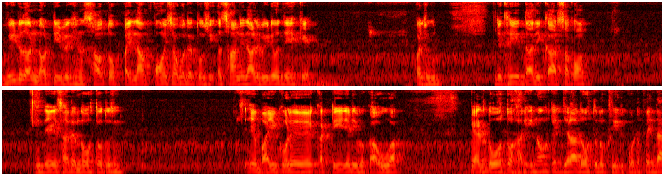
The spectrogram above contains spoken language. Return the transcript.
ਵੀਡੀਓ ਦਾ ਨੋਟੀਫਿਕੇਸ਼ਨ ਸਭ ਤੋਂ ਪਹਿਲਾਂ ਪਹੁੰਚ ਸਕੋ ਤੇ ਤੁਸੀਂ ਆਸਾਨੀ ਨਾਲ ਵੀਡੀਓ ਦੇਖ ਕੇ ਪਸ਼ੂ ਦੀ ਖਰੀਦਦਾਰੀ ਕਰ ਸਕੋ। ਦੇਖ ਸਕਦੇ ਹੋ ਦੋਸਤੋ ਤੁਸੀਂ, ਇਹ ਬਾਈ ਕੋਲੇ ਕੱਟੀ ਜਿਹੜੀ ਵਿਕਾਊ ਆ, ਪਿੰਡ ਦੋਸਤੋ ਹਰੀਨੋ ਤੇ ਜ਼ਿਲ੍ਹਾ ਦੋਸਤ ਨੂੰ ਫਰੀਦਕੋਟ ਪੈਂਦਾ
